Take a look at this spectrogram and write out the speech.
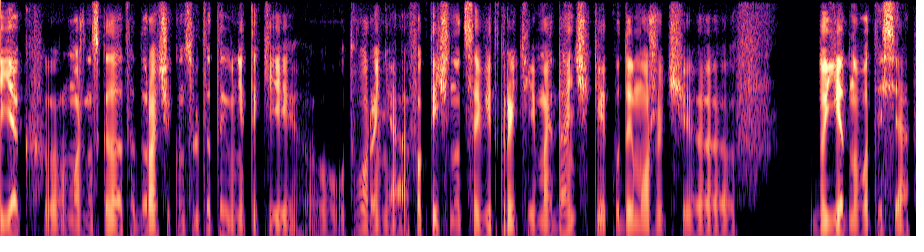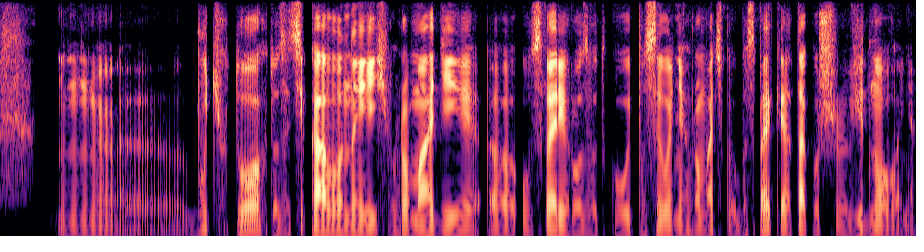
як е, можна сказати, дорадчі консультативні такі е, утворення, а фактично це відкриті майданчики, куди можуть е, доєднуватися будь-хто, хто зацікавлений в громаді у сфері розвитку і посилення громадської безпеки, а також відновлення.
